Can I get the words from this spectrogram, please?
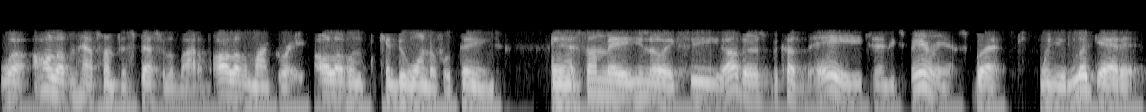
Well, all of them have something special about them. All of them are great. All of them can do wonderful things, and some may, you know, exceed others because of age and experience. But when you look at it,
